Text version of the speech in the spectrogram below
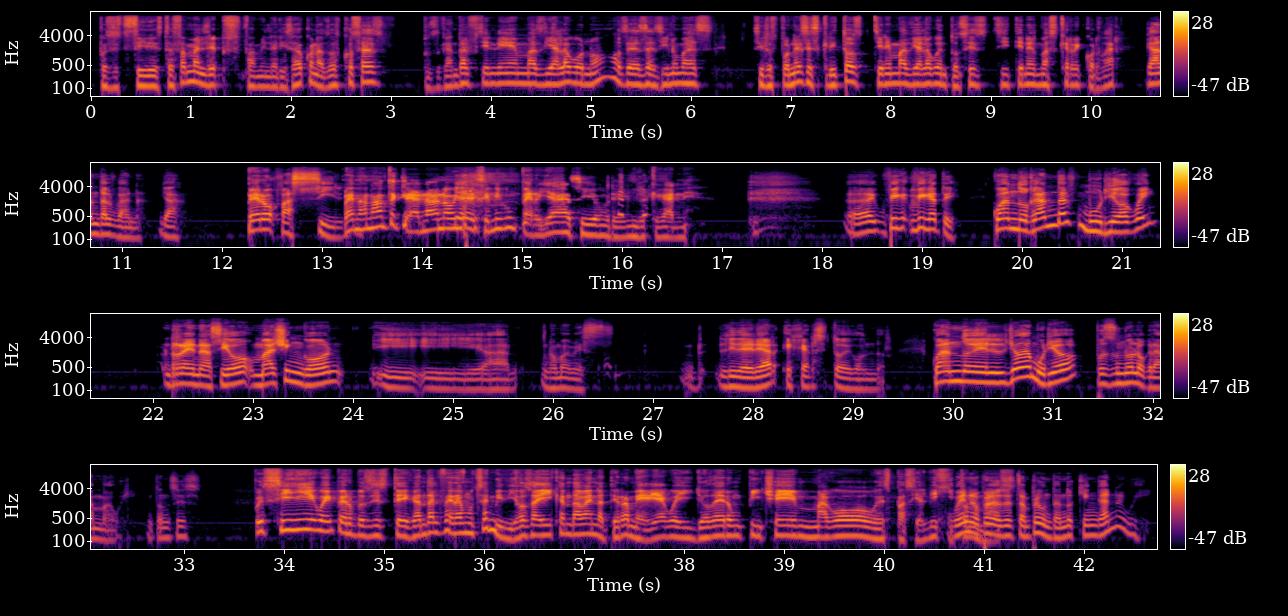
Pues si estás pues, familiarizado con las dos cosas, pues Gandalf tiene más diálogo, ¿no? O sea, es así nomás. Si los pones escritos, tiene más diálogo, entonces sí tienes más que recordar. Gandalf gana, ya. Pero, Fácil. bueno, no te creas, no, no voy a decir ningún pero ya sí, hombre, ni lo que gane. Ay, fíjate, cuando Gandalf murió, güey, renació Machine Gun y, y a- no mames, liderar ejército de Gondor. Cuando el Yoda murió, pues un holograma, güey. Entonces, Pues sí, güey, pero pues este Gandalf era muy envidioso ahí que andaba en la Tierra Media, güey. y Yoda era un pinche mago espacial viejito. bueno, pero se están preguntando quién gana, güey.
